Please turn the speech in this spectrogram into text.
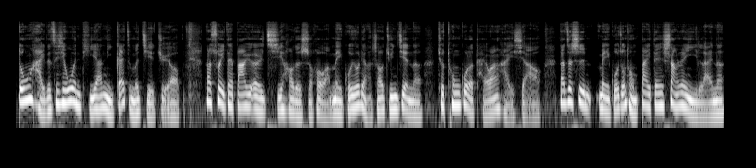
东海的这些问题啊，你该怎么解决哦？那所以在八月二十七号的时候啊，美国有两艘军舰呢，就通过了台湾海峡哦。那这是美国总统拜登上任以来呢，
